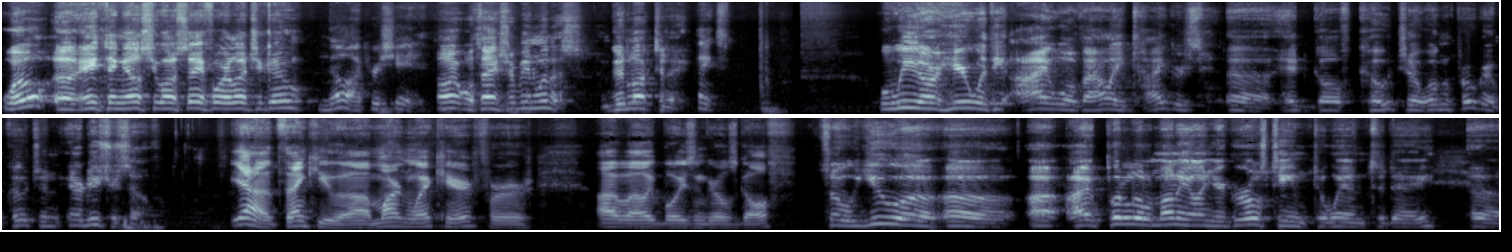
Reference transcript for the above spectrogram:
Well, uh, anything else you want to say before I let you go? No, I appreciate it. All right. Well, thanks for being with us. Good luck today. Thanks. Well, we are here with the Iowa Valley Tigers uh, head golf coach. Uh, welcome to the program, coach, and introduce yourself. Yeah, thank you. Uh, Martin Wick here for Iowa Valley Boys and Girls Golf. So you, uh, uh, I, I put a little money on your girls team to win today. Uh,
